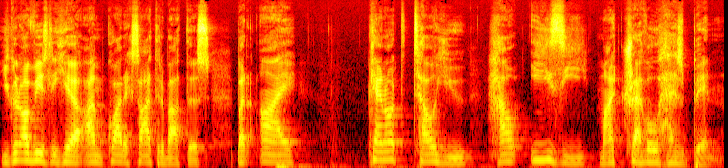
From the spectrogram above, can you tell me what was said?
you can obviously hear I'm quite excited about this, but I cannot tell you how easy my travel has been.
